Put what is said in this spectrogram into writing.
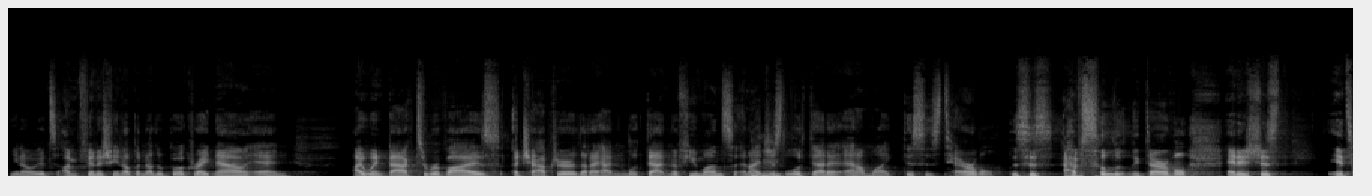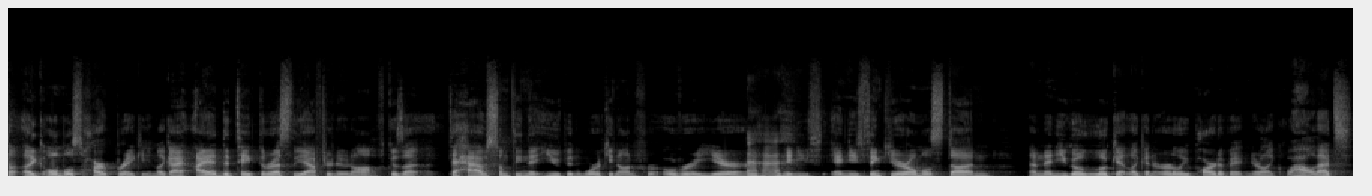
you know it's i'm finishing up another book right now and i went back to revise a chapter that i hadn't looked at in a few months and i Mhm. just looked at it and i'm like this is terrible this is absolutely terrible and it's just it's like almost heartbreaking like i, I had to take the rest of the afternoon off because i to have something that you've been working on for over a year Uh-huh. and you and you think you're almost done and then you go look at like an early part of it and you're like wow that's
